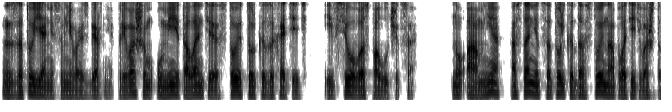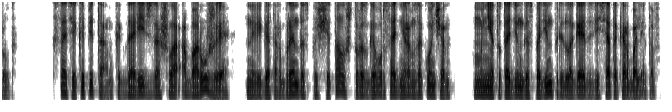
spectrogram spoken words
«Зато я не сомневаюсь, Берни. При вашем уме и таланте стоит только захотеть и все у вас получится. Ну а мне останется только достойно оплатить ваш труд. Кстати, капитан, когда речь зашла об оружии, навигатор Брендес посчитал, что разговор с Аднером закончен. Мне тут один господин предлагает с десяток арбалетов.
